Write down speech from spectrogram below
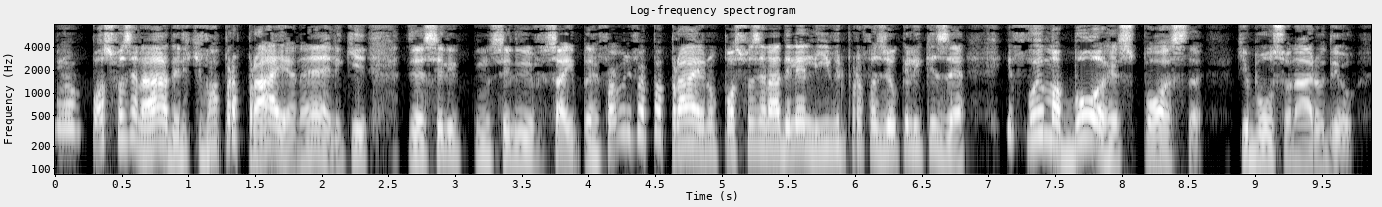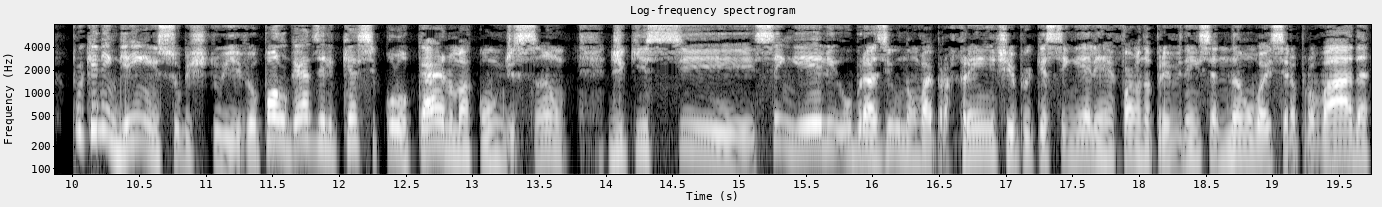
eu não posso fazer nada, ele que vá pra praia, né? Ele que, se ele, se ele sair da reforma, ele vai pra praia, eu não posso fazer nada, ele é livre para fazer o que ele quiser. E foi uma boa resposta que Bolsonaro deu. Porque ninguém é insubstituível. O Paulo Guedes ele quer se colocar numa condição de que se sem ele o Brasil não vai para frente, porque sem ele a reforma da previdência não vai ser aprovada,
